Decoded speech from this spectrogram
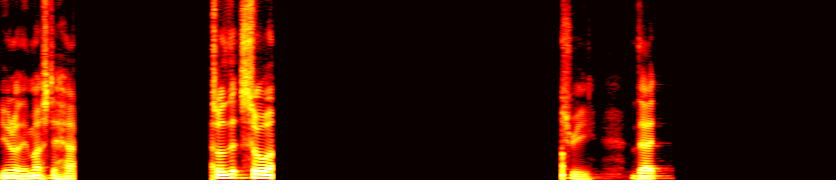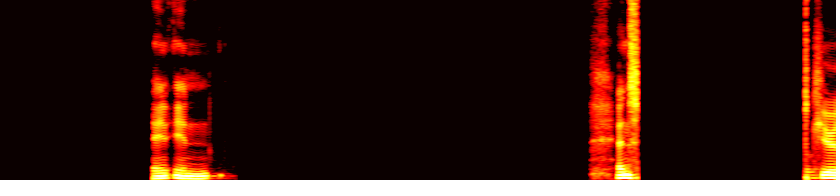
you know, they must have had, so that, so, uh, that in, in and so here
